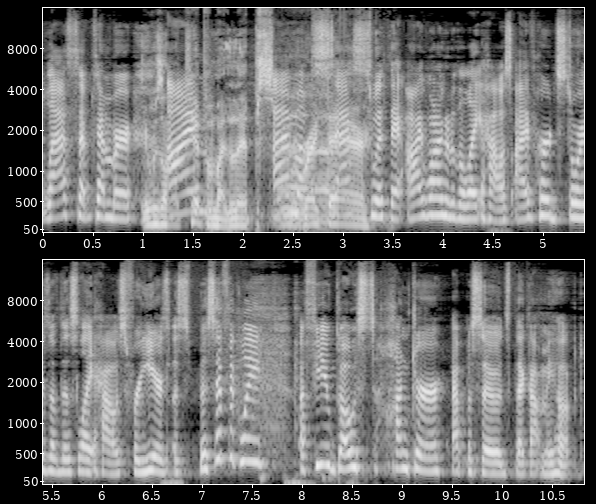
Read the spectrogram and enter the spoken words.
last September. it was on the I'm- tip of my lips, I'm right obsessed there. with it. I want to go to the lighthouse. I've heard stories of this lighthouse for years, uh, specifically a few ghost hunter episodes that got me hooked.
